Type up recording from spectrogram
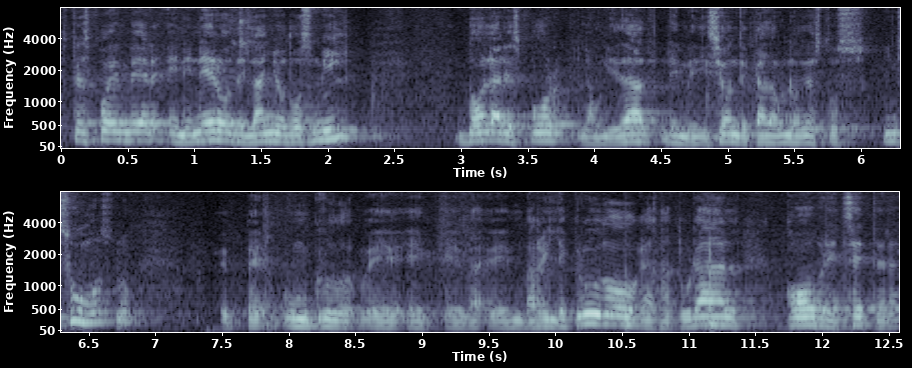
Ustedes pueden ver en enero del año 2000 dólares por la unidad de medición de cada uno de estos insumos, ¿no? Eh, un, crudo, eh, eh, un barril de crudo, gas natural, cobre, etc.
